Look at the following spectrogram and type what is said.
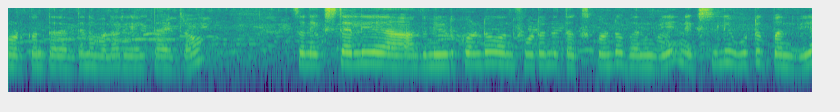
ನೋಡ್ಕೊತಾರಂತೆ ನಮ್ಮನೆಯವ್ರು ಹೇಳ್ತಾ ಇದ್ರು. ಸೊ ನೆಕ್ಸ್ಟ್ ಅಲ್ಲಿ ಅದನ್ನ ಹಿಡ್ಕೊಂಡು ಒಂದು ಫೋಟೋನ ತೆಗೆಸ್ಕೊಂಡು ಬಂದ್ವಿ. ನೆಕ್ಸ್ಟ್ ಇಲ್ಲಿ ಊಟಕ್ಕೆ ಬಂದ್ವಿ.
